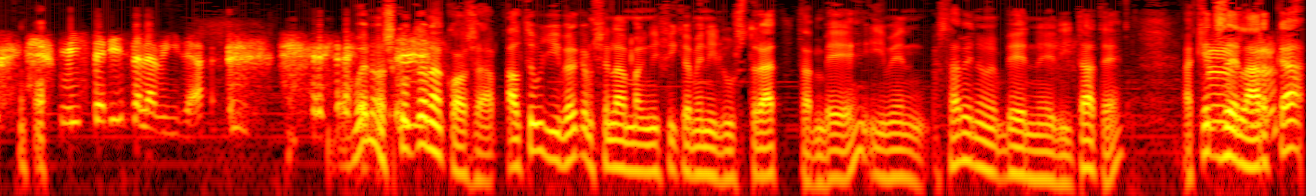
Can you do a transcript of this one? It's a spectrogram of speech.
Misteris de la vida. Bueno, escolta una cosa. El teu llibre, que em sembla magníficament il·lustrat també, i ben, està ben, ben editat, eh? Aquests de l'Arca,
